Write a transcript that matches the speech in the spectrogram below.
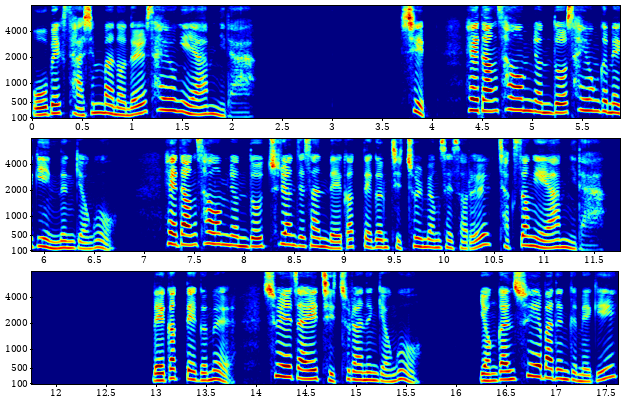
540만 원을 사용해야 합니다. 10. 해당 사업연도 사용금액이 있는 경우 해당 사업연도 출연재산 매각대금 지출명세서를 작성해야 합니다. 매각대금을 수혜자에 지출하는 경우 연간 수혜받은 금액이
